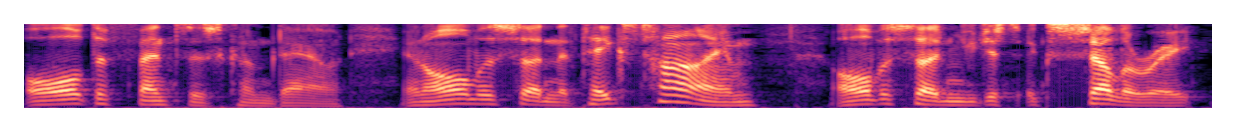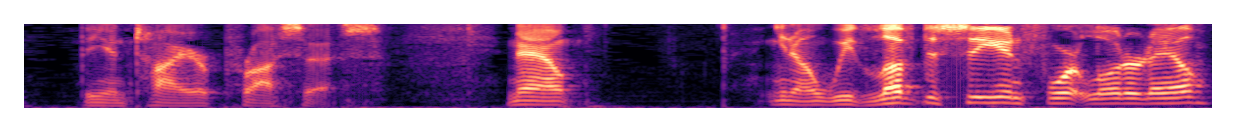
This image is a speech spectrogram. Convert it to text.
all defenses come down, and all of a sudden it takes time. All of a sudden, you just accelerate the entire process. Now, you know, we'd love to see you in Fort Lauderdale.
